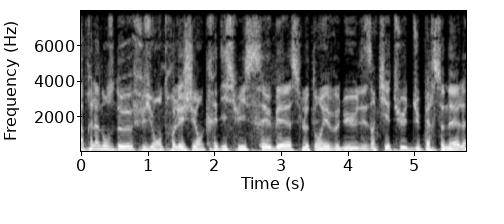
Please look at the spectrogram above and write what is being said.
Après l'annonce de fusion entre les géants Crédit Suisse et UBS, le temps est venu des inquiétudes du personnel.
